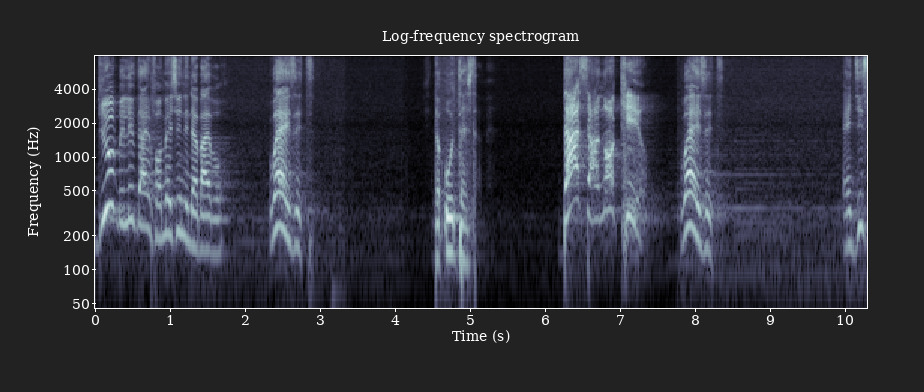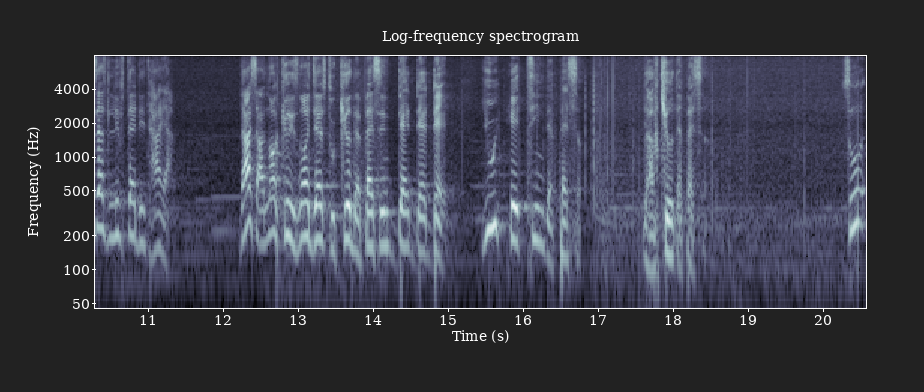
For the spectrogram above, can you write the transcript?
Do you believe that information in the Bible? Where is it? The Old Testament. Thou shalt not kill. Where is it? And Jesus lifted it higher. Thou shalt not kill is not just to kill the person dead, dead, dead. You hating the person, you have killed the person. So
